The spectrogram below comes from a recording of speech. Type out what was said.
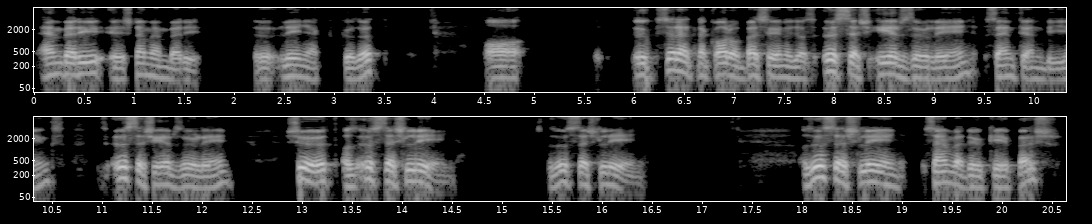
emberi és nem emberi lények között. A, ők szeretnek arról beszélni, hogy az összes érző lény, sentient beings, az összes érző lény, sőt, az összes lény, az összes lény. Az összes lény szenvedőképes,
